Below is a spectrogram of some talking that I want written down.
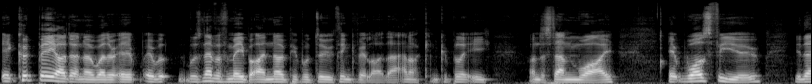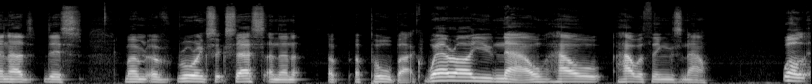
it could be. I don't know whether it, it was never for me, but I know people do think of it like that, and I can completely understand why. It was for you. You then had this moment of roaring success, and then a, a pullback. Where are you now? How how are things now? Well,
